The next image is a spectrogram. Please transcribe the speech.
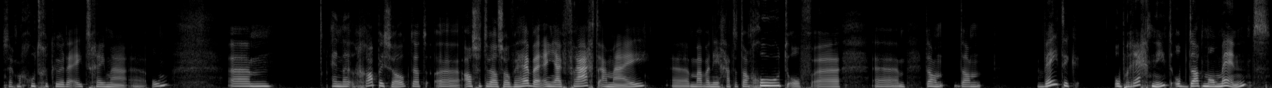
zeg maar goedgekeurde eetschema uh, om. Um, en de grap is ook dat als we het er wel eens over hebben en jij vraagt aan mij, maar wanneer gaat het dan goed? Of um, dan, dan weet ik oprecht niet op dat moment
